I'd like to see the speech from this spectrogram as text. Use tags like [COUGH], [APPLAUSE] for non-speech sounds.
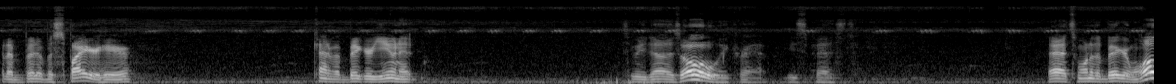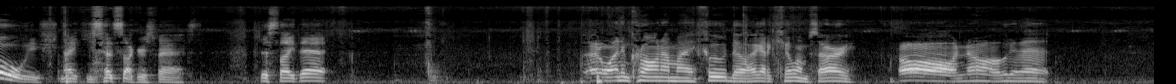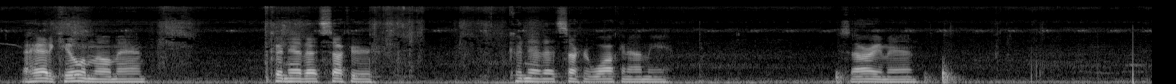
Got a bit of a spider here. Kind of a bigger unit. See what he does. Holy crap, he's pissed. That's one of the bigger ones. Holy shnikes, [LAUGHS] that sucker's fast. Just like that. I don't want him crawling on my food though. I gotta kill him, sorry. Oh no, look at that. I had to kill him though, man. Couldn't have that sucker. Couldn't have that sucker walking on me. Sorry, man.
